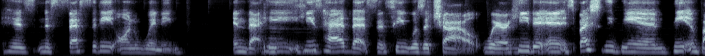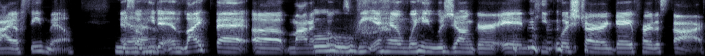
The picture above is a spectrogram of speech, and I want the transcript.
his necessity on winning in that he he's had that since he was a child where he Mhm. didn't especially being beaten by a female and so he didn't like that uh Monica was beating him when he was younger and he pushed her and gave her the scar.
